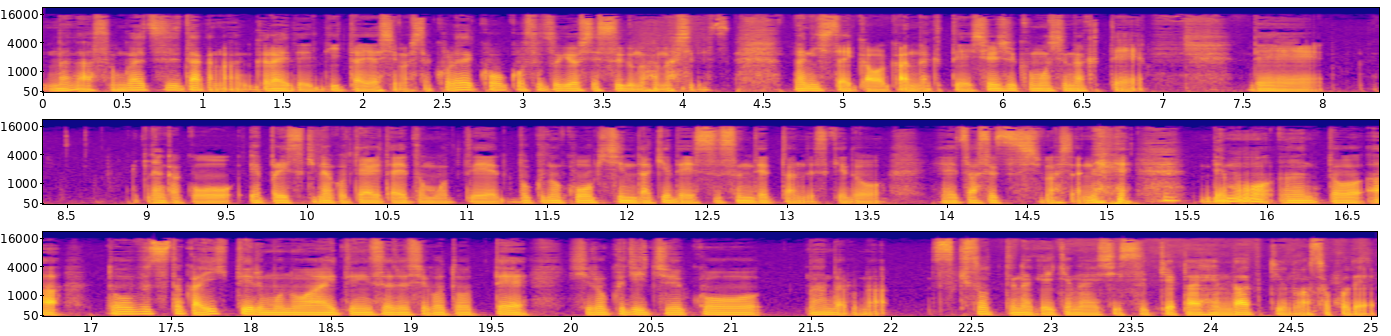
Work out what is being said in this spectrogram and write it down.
なんだ、そんぐらい続いたかなぐらいでリタイアしました。これで高校卒業してすぐの話です。何したいかわかんなくて、就職もしなくて、で、なんかこう、やっぱり好きなことやりたいと思って、僕の好奇心だけで進んでったんですけど、えー、挫折しましたね。でも、うんと、あ、動物とか生きているものを相手にする仕事って、四六時中こう、なんだろうな、付き添ってなきゃいけないし、すっげえ大変だっていうのはそこで、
